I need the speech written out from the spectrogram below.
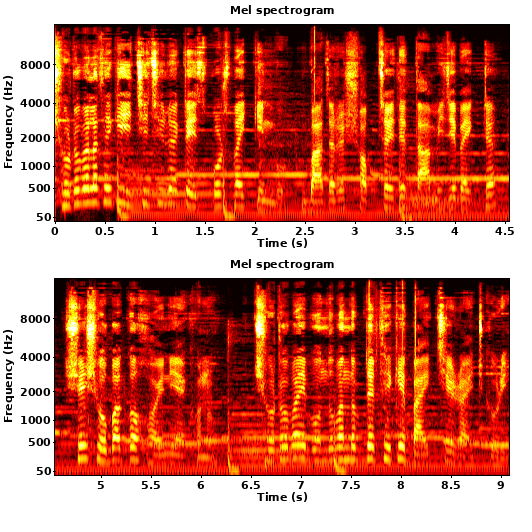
ছোটবেলা থেকে ইচ্ছে ছিল একটা স্পোর্টস বাইক কিনবো। বাজারের সবচাইতে দামি যে বাইকটা সে সৌভাগ্য হয়নি এখনও। ছোট ভাই বন্ধু বান্ধবদের থেকে বাইক চেয়ে রাইড করি।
